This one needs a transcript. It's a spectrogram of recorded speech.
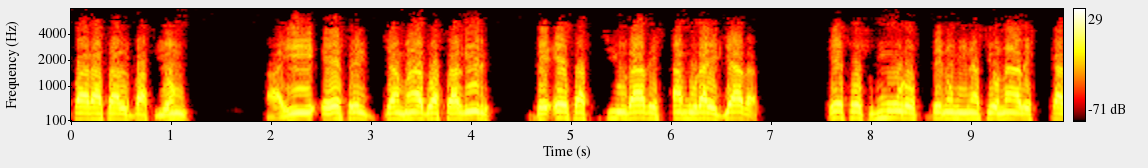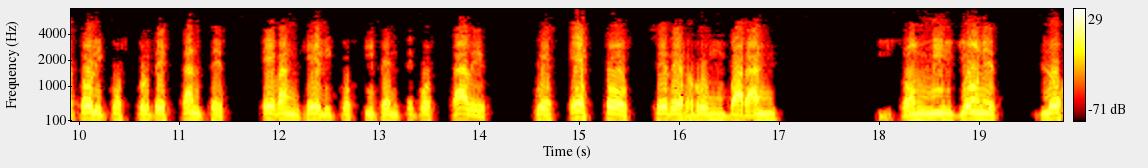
para salvación. Ahí es el llamado a salir de esas ciudades amuralladas, esos muros denominacionales católicos, protestantes, evangélicos y pentecostales, pues estos se derrumbarán. Y son millones los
